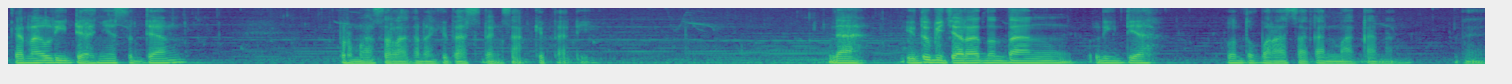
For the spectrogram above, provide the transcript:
karena lidahnya sedang bermasalah karena kita sedang sakit tadi. Nah itu bicara tentang lidah untuk merasakan makanan. Nah,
